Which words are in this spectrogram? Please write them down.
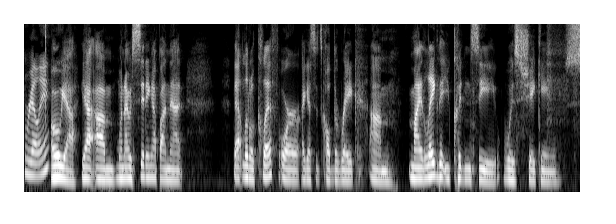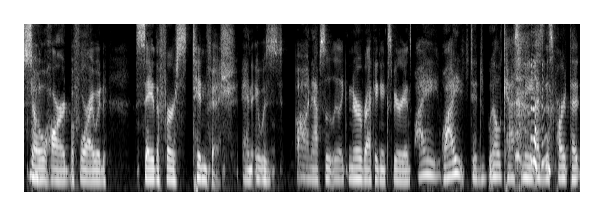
Really? Oh yeah, yeah. Um, when I was sitting up on that that little cliff, or I guess it's called the rake, um, my leg that you couldn't see was shaking so hard before I would say the first tin fish, and it was oh, an absolutely like nerve wracking experience. Why why did Will cast me as this part that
